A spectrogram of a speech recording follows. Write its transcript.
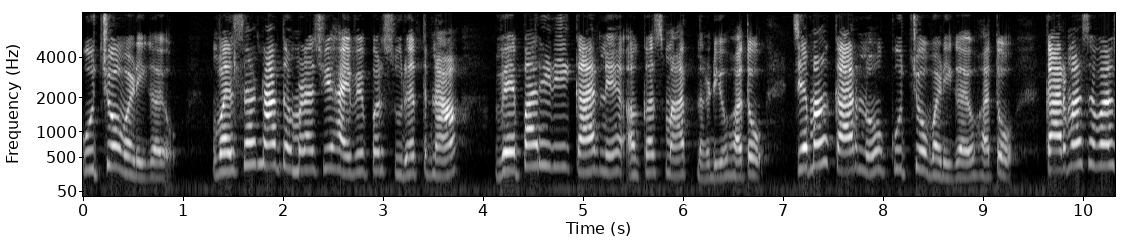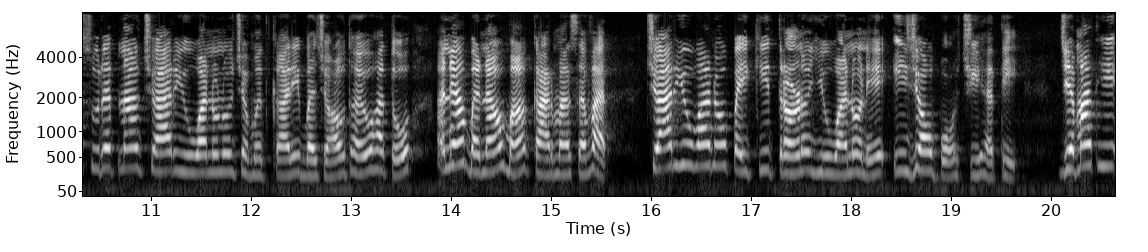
કૂચો વળી ગયો. વલસાડના ધમણાજી હાઈવે પર સુરતના વેપારીની કારને અકસ્માત નડ્યો હતો, જેમાં કારનો કૂચો વળી ગયો હતો. કારમાં સવાર સુરતના ચાર યુવાનોનો ચમત્કારી બચાવ થયો હતો અને આ બનાવમાં કારમાં સવાર ચાર યુવાનો પૈકી ત્રણ યુવાનોને ઈજાઓ પહોંચી હતી, જેમાંથી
